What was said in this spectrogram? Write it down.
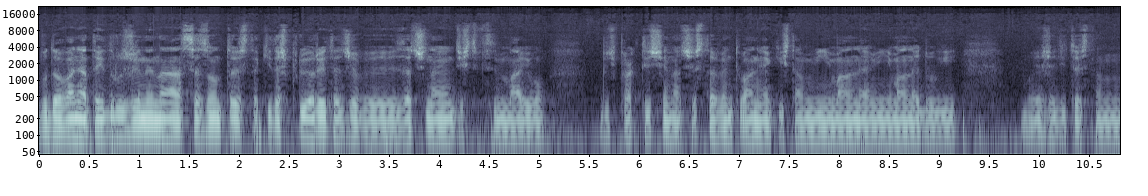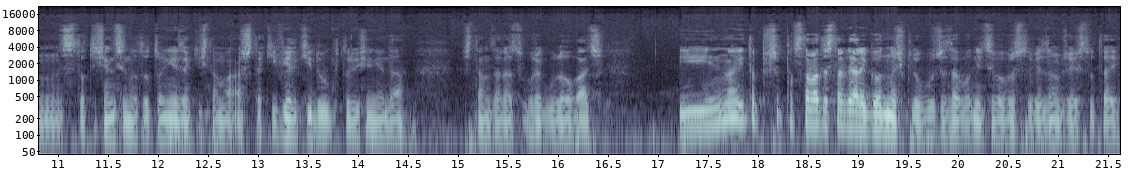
budowania tej drużyny na sezon, to jest taki też priorytet, żeby zaczynając gdzieś w tym maju być praktycznie na czysto, ewentualnie jakieś tam minimalne, minimalne długi, bo jeżeli to jest tam 100 tysięcy, no to to nie jest jakiś tam aż taki wielki dług, który się nie da gdzieś tam zaraz uregulować. I, no i to podstawa to jest ta wiarygodność klubu, że zawodnicy po prostu wiedzą, że jest tutaj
